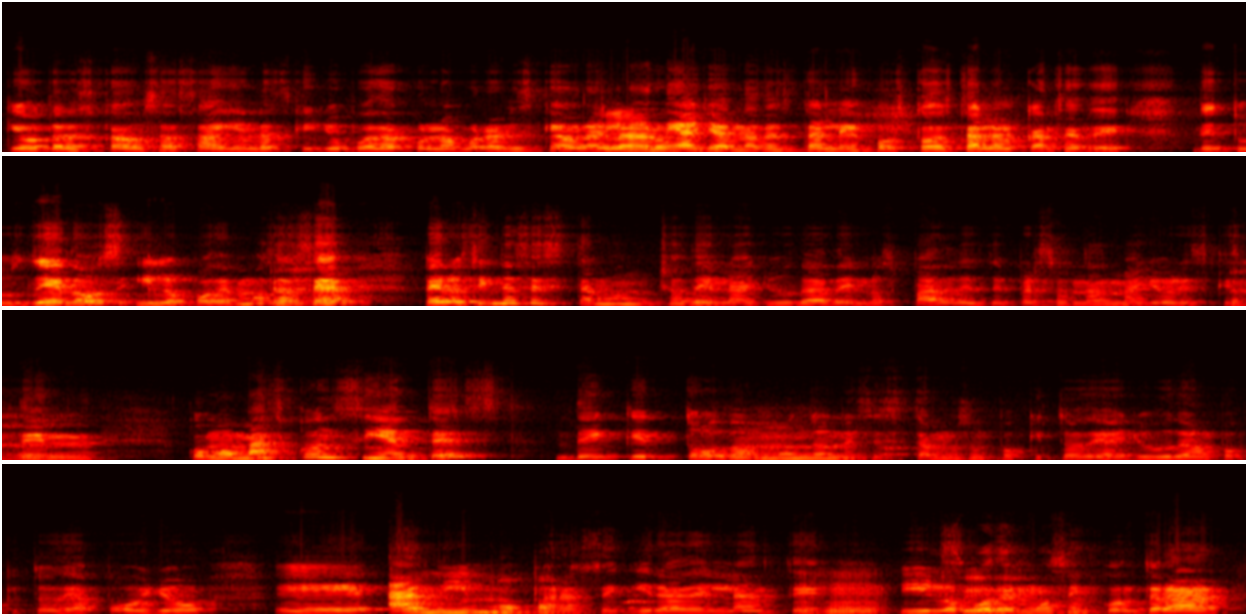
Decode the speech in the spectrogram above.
qué otras causas hay en las que yo pueda colaborar. Es que ahora en línea ya nada está lejos, todo está al alcance de, de tus dedos y lo podemos hacer, pero sí necesitamos mucho de la ayuda de los padres, de personas mayores que estén como más conscientes de que todo mundo necesitamos un poquito de ayuda, un poquito de apoyo, eh, ánimo para seguir adelante y lo podemos encontrar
